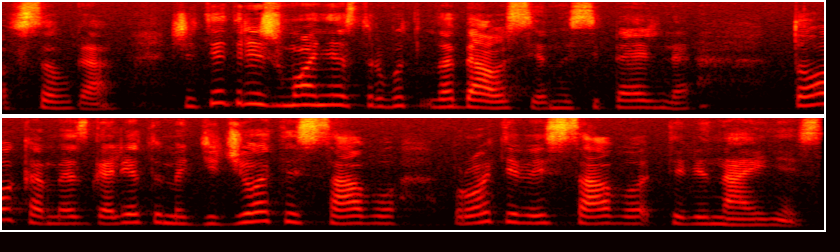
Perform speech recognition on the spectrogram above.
apsauga. Šitie trys žmonės turbūt labiausiai nusipelnė to, ką mes galėtume didžiuoti savo protėviais, savo tevinainiais.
